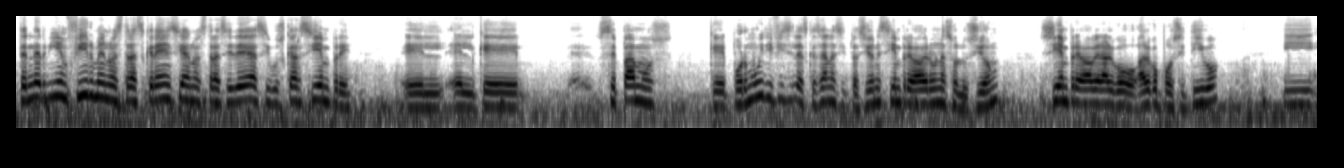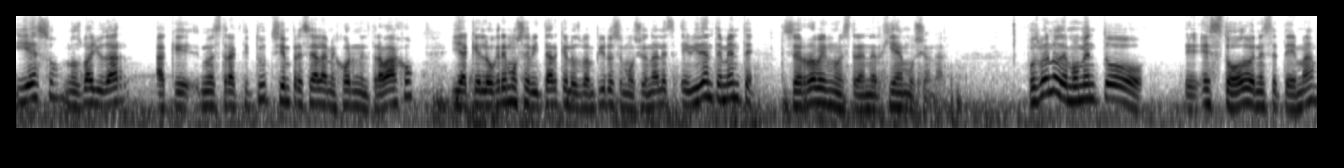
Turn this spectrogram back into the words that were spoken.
tener bien firme nuestras creencias, nuestras ideas y buscar siempre el, que eh, sepamos que por muy difíciles que sean las situaciones, siempre va a haber una solución, siempre va a haber algo, algo positivo y, eso nos va a ayudar a que nuestra actitud siempre sea la mejor en el trabajo y a que logremos evitar que los vampiros emocionales evidentemente se roben nuestra energía emocional. Pues bueno, de momento eh, es todo en este tema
